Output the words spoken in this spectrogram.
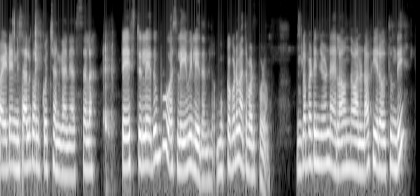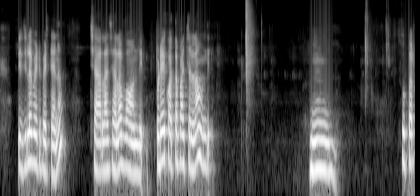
బయట ఎన్నిసార్లు కొనుక్కొచ్చాను కానీ అస్సలు టేస్ట్ లేదు. అసలు ఏమీ లేదు అందులో. ముక్క కూడా మెత్తపడిపోవడం ఇంట్లో పట్టింది చూడండి ఎలా ఉందో వన్ అండ్ హాఫ్ ఇయర్ అవుతుంది. ఫ్రిడ్జ్లో పెట్టి పెట్టాను. చాలా చాలా బాగుంది. ఇప్పుడే కొత్త పచ్చళ్ళ ఉంది. సూపర్.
